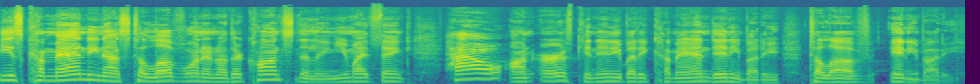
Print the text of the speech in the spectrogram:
He's commanding us to love one another constantly. And you might think, how on earth can anybody command anybody to love anybody?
